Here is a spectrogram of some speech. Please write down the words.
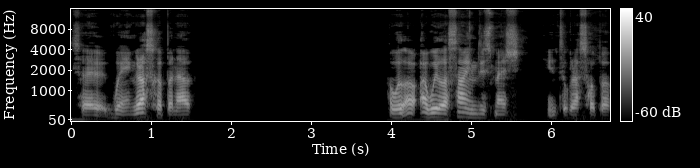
So we're in Grasshopper now. I will I will assign this mesh into Grasshopper.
